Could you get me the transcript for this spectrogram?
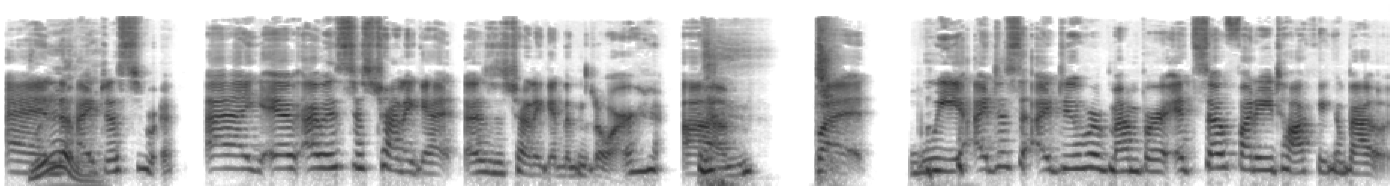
and Really? I just I I was just trying to get I was just trying to get in the door. Um, but we I just I do remember it's so funny talking about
